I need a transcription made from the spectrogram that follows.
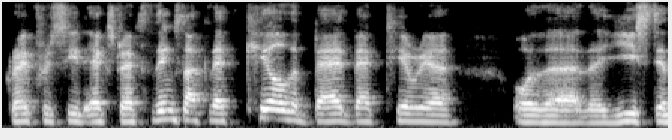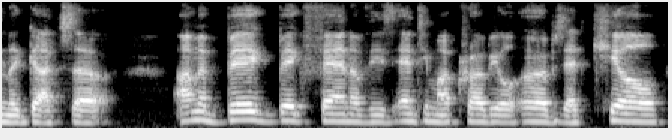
grapefruit seed extracts, things like that kill the bad bacteria or the, the yeast in the gut. So I'm a big, big fan of these antimicrobial herbs that kill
